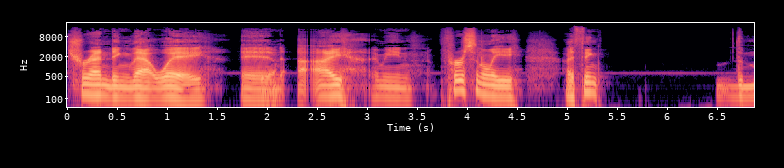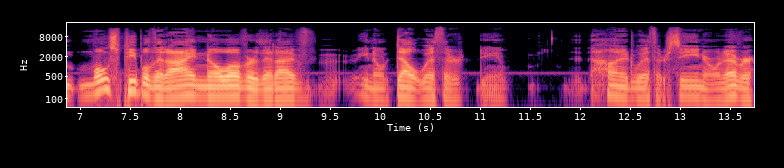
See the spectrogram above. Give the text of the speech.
trending that way, and yeah. I, I mean, personally, I think the most people that I know of or that I've you know dealt with or you know, hunted with or seen or whatever,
